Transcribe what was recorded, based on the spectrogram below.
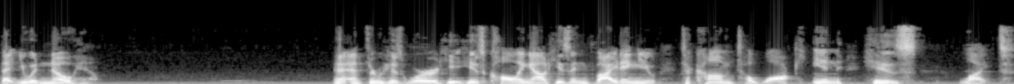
that you would know Him. And, and through His Word, he, He's calling out, He's inviting you to come to walk in His light.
